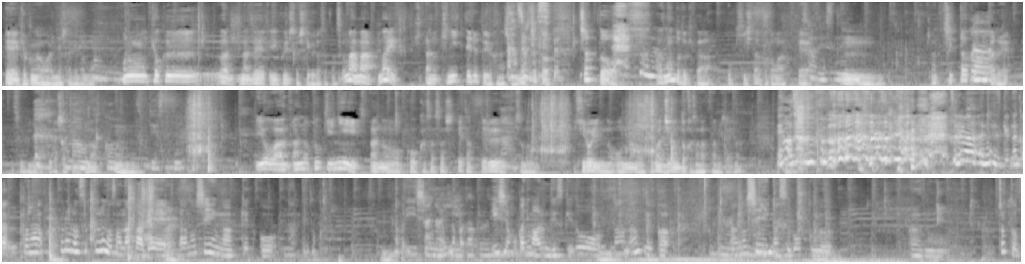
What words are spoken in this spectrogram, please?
えー曲が終わりましたけども、この曲はなぜリクエストしてくださったんですか？まあまあ前きあの気に入ってるという話をねちょっとちょっとあ何の時かお聞きしたことがあって。そうですね。うん。あツイッターかなんかでそういうふうに言ってらっしゃったのかな、かうん。そうですね。要はあの時にあのこう傘さして立ってる、そのヒロインの女の子が自分と重なったみたいな、いや それはあれなんですけどなんかこのクロノスクロノスの中で、はい。あのシーンが結構なんていうのかうん。ななんかいいシーンがなんかいいシーン他にもあるんですけど、ななんていうかあのシーンがすごくあのちょっと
